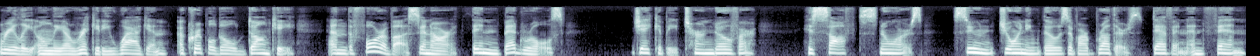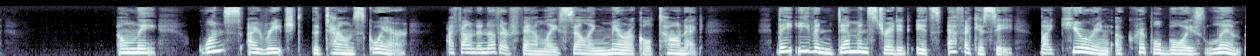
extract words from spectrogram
really only a rickety wagon, a crippled old donkey, and the four of us in our thin bedrolls, Jacoby turned over, his soft snores soon joining those of our brothers, Devon and Finn. Only, once I reached the town square, I found another family selling miracle tonic. They even demonstrated its efficacy by curing a cripple boy's limp.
